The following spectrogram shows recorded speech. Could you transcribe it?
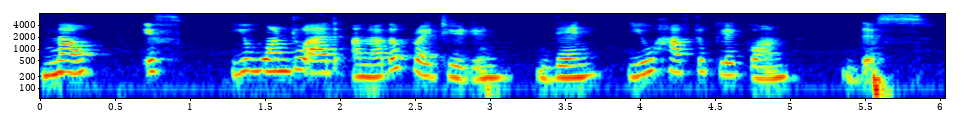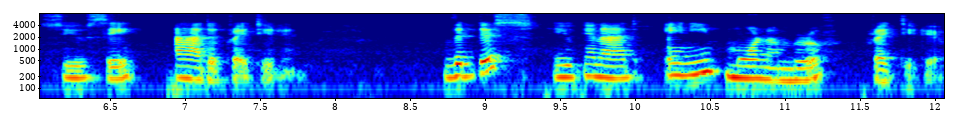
Now, if you want to add another criterion, then you have to click on this. So you say add a criterion. With this, you can add any more number of criteria.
